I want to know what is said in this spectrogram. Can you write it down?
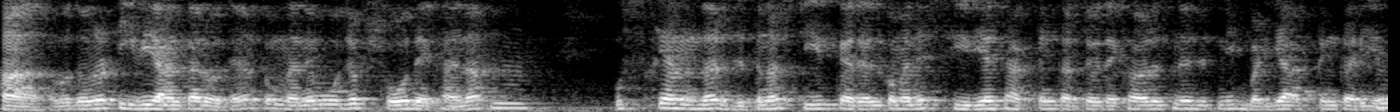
हाँ वो दोनों टीवी एंकर होते हैं। तो मैंने वो जब शो देखा है ना हम्म। उसके अंदर जितना स्टीव कैरल को मैंने सीरियस एक्टिंग करते हुए देखा और उसने जितनी बढ़िया एक्टिंग करी है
